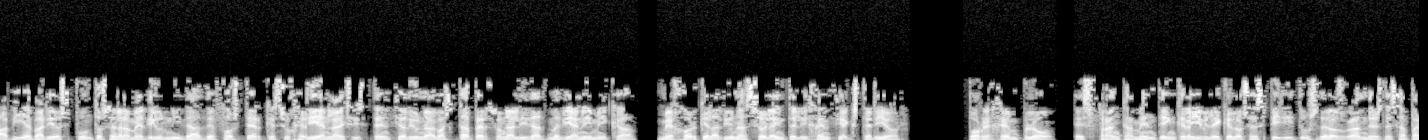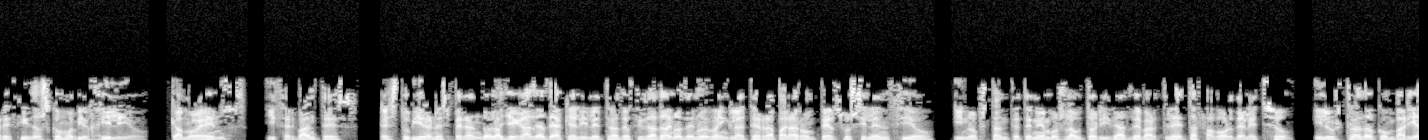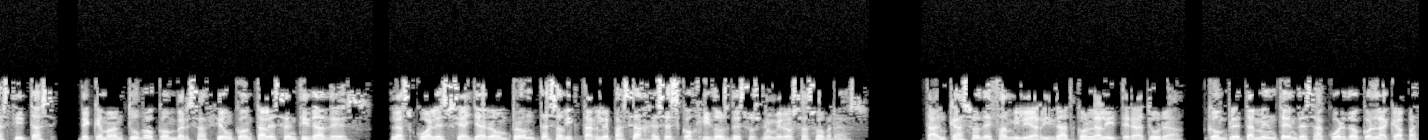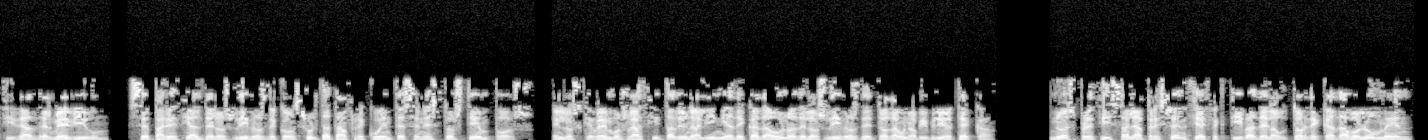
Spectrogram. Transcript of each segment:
Había varios puntos en la mediunidad de Foster que sugerían la existencia de una vasta personalidad medianímica, mejor que la de una sola inteligencia exterior. Por ejemplo, es francamente increíble que los espíritus de los grandes desaparecidos como Virgilio, Camoens y Cervantes, estuvieran esperando la llegada de aquel iletrado ciudadano de Nueva Inglaterra para romper su silencio, y no obstante tenemos la autoridad de Bartlett a favor del hecho, ilustrado con varias citas de que mantuvo conversación con tales entidades, las cuales se hallaron prontas a dictarle pasajes escogidos de sus numerosas obras. Tal caso de familiaridad con la literatura, completamente en desacuerdo con la capacidad del medium, se parece al de los libros de consulta tan frecuentes en estos tiempos, en los que vemos la cita de una línea de cada uno de los libros de toda una biblioteca. No es precisa la presencia efectiva del autor de cada volumen,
